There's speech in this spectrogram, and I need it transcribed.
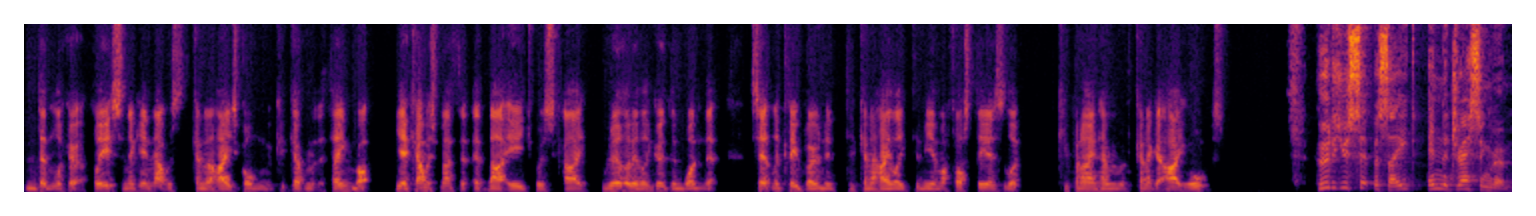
and didn't look out of place. And again, that was kind of the highest compliment we could give him at the time. But yeah, Cammy Smith at, at that age was uh, really really good and one that certainly Craig Brown had to kind of highlight to me on my first day is look, keep an eye on him. We've kind of got high hopes. Who did you sit beside in the dressing room?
